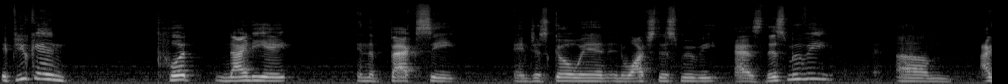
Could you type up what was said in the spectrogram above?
if you can put 98 in the back seat and just go in and watch this movie as this movie, um, I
